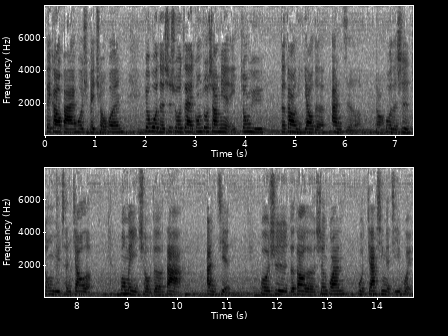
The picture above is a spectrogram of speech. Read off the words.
被告白或者是被求婚。又或者是说在工作上面终于得到你要的案子了啊，或者是终于成交了梦寐以求的大案件，或者是得到了升官或加薪的机会，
